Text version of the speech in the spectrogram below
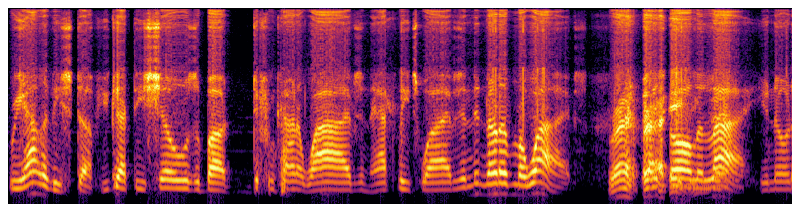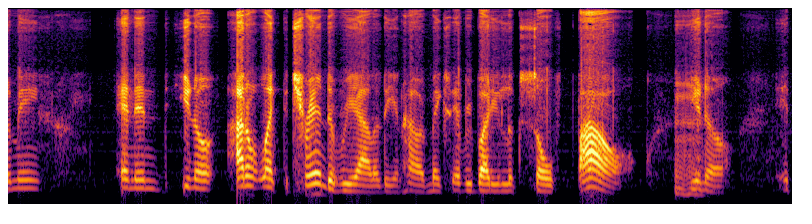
reality stuff. You got these shows about different kind of wives and athletes' wives, and then none of them are wives. right, And it's all a lie. You know what I mean? And then you know, I don't like the trend of reality and how it makes everybody look so foul. Mhm. You know, it,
